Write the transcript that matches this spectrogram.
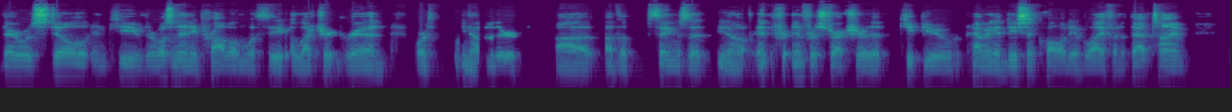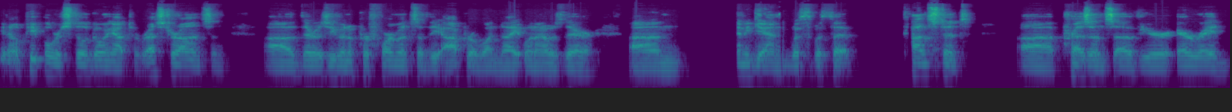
there was still in Kiev, there wasn't any problem with the electric grid or you know other uh, of the things that you know infra- infrastructure that keep you having a decent quality of life. And at that time, you know, people were still going out to restaurants, and uh, there was even a performance of the opera one night when I was there. Um, and again, with with the constant uh, presence of your air raid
